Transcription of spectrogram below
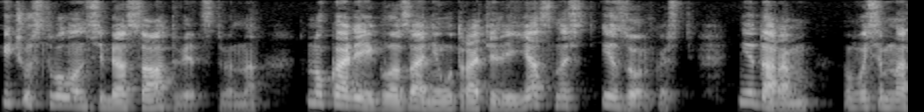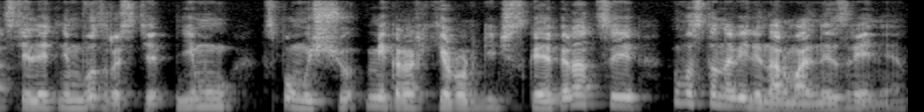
и чувствовал он себя соответственно. Но карие глаза не утратили ясность и зоркость. Недаром в 18-летнем возрасте ему с помощью микрохирургической операции восстановили нормальное зрение.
